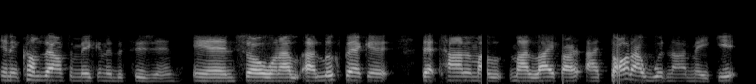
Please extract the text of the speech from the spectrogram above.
and it comes down to making a decision. And so when I, I look back at that time in my my life, I, I thought I would not make it,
